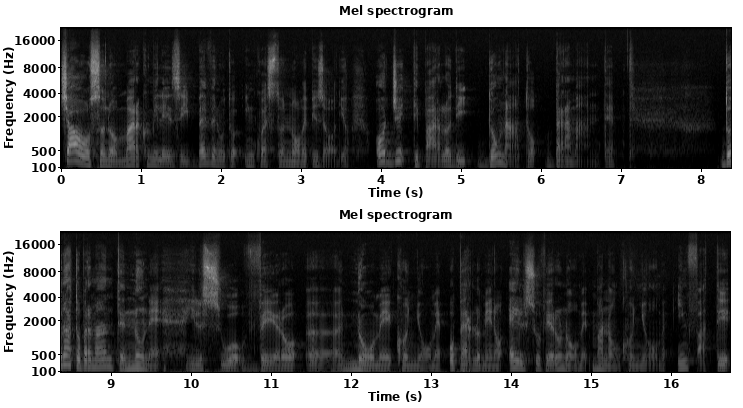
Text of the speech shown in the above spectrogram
Ciao, sono Marco Milesi, benvenuto in questo nuovo episodio. Oggi ti parlo di Donato Bramante. Donato Bramante non è il suo vero eh, nome e cognome, o perlomeno è il suo vero nome ma non cognome. Infatti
